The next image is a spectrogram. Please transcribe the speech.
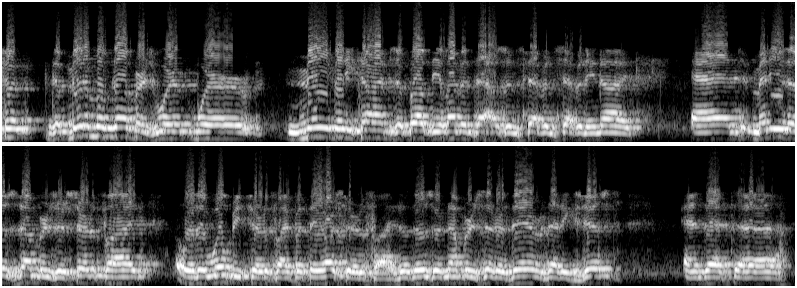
took the minimum numbers were were many many times above the 11,779 and many of those numbers are certified, or they will be certified, but they are certified. Those are numbers that are there, that exist, and that uh,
